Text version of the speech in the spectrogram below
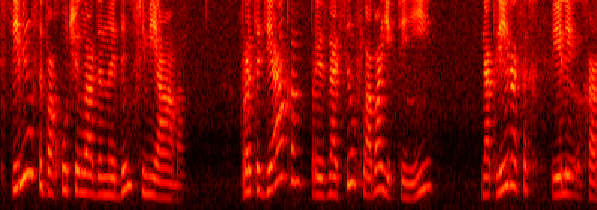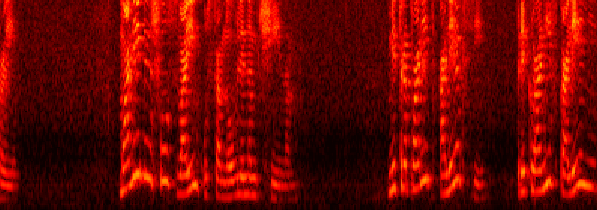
Стелился пахучий ладанный дым фимиама. Протодиакон произносил слова Ектении, на клиросах пели хоры. Молебен шел своим установленным чином. Митрополит Алексий, преклонив колени,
